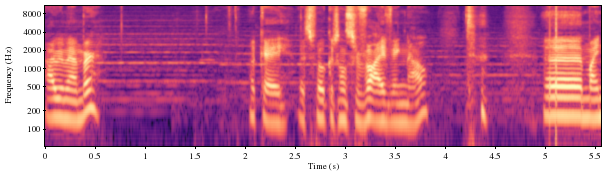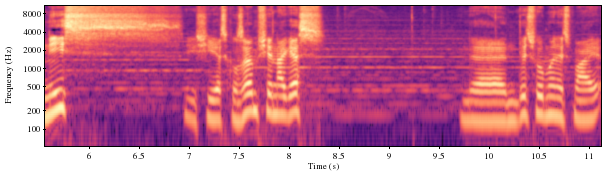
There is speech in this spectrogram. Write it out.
I remember. Okay, let's focus on surviving now. uh, my niece, she has consumption, I guess. And then this woman is my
